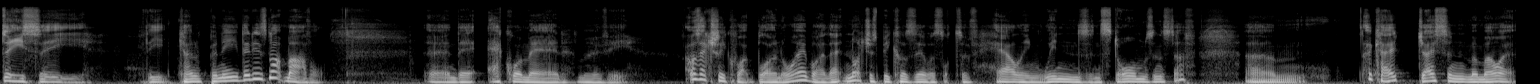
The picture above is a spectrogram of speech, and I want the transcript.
DC, the company that is not Marvel, and their Aquaman movie. I was actually quite blown away by that, not just because there was lots of howling winds and storms and stuff. Um, okay, Jason Momoa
